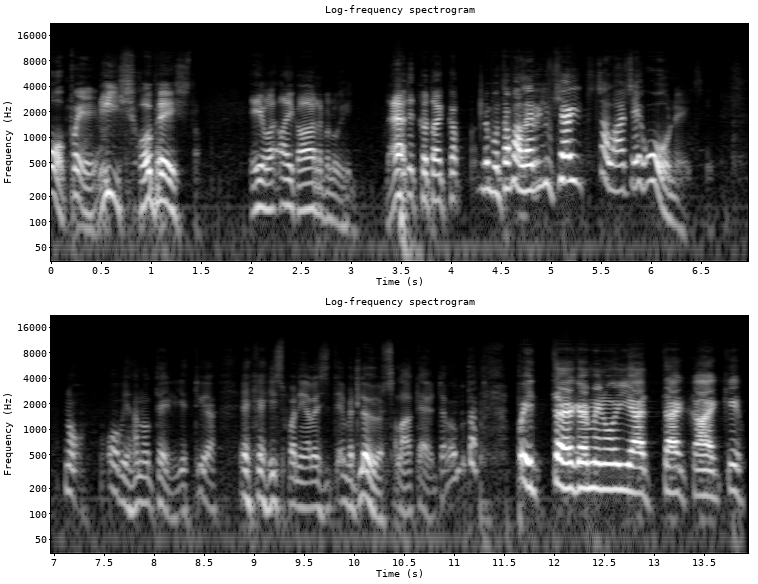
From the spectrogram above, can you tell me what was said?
hopea. Viisi hopeista. Ei ole aika arveluihin. Lähdetkö taikka... No, mutta Valerius jäi salaiseen huoneeseen. No, ovihan on teljetty ja ehkä hispanialaiset eivät löyä salaa käytävää, mutta pitääkö minun jättää kaikki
